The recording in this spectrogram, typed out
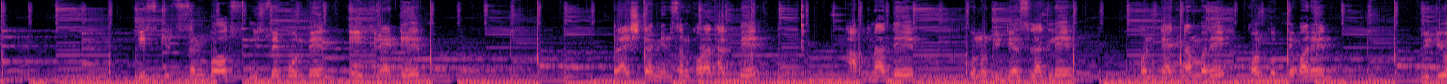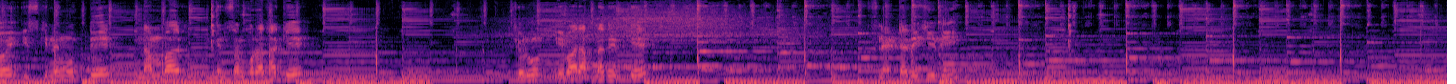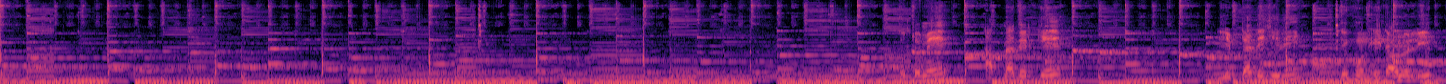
ডিসক্রিপশন বক্স নিশ্চয়ই পড়বেন, এই ফ্ল্যাটের প্রাইসটা মেনশন করা থাকবে। আপনাদের কোনো ডিটেলস লাগলে কন্ট্যাক্ট নাম্বারে কল করতে পারেন। ভিডিও স্ক্রিনের মধ্যে নাম্বার মেনশন করা থাকে। চলুন, এবার আপনাদেরকে ফ্ল্যাটটা দেখিয়ে দিই। প্রথমে আপনাদেরকে লিফটটা দেখিয়ে দিই। দেখুন, এটা হলো লিফট।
